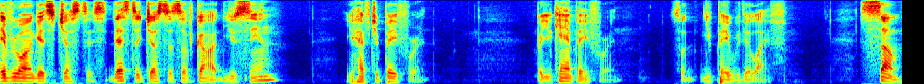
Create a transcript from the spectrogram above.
Everyone gets justice. That's the justice of God. You sin, you have to pay for it but you can't pay for it. So you pay with your life. some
